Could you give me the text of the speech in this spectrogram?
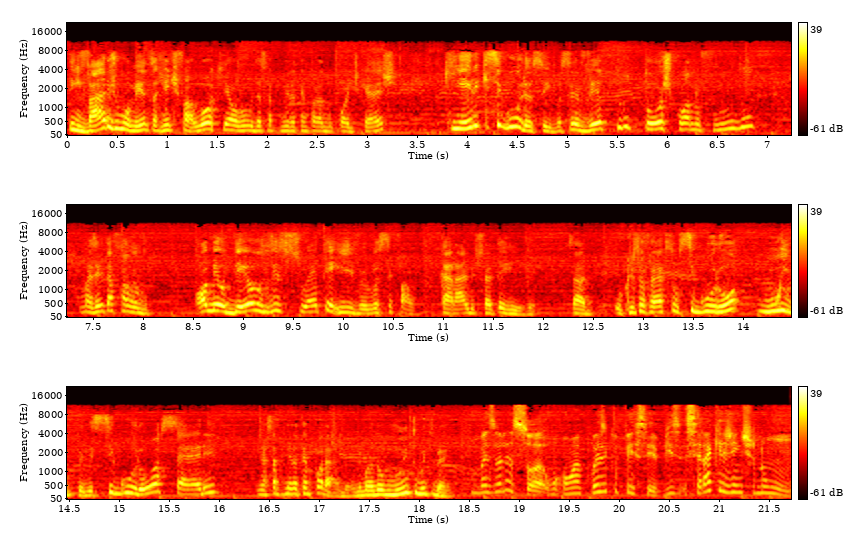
tem vários momentos, a gente falou aqui ao longo dessa primeira temporada do podcast, que ele que segura, assim, você vê tudo tosco lá no fundo, mas ele tá falando, oh meu Deus, isso é terrível. E você fala, caralho, isso é terrível, sabe? O Christopher Eccleston segurou muito, ele segurou a série nessa primeira temporada. Ele mandou muito, muito bem. Mas olha só, um- uma coisa que eu percebi, será que a gente não.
